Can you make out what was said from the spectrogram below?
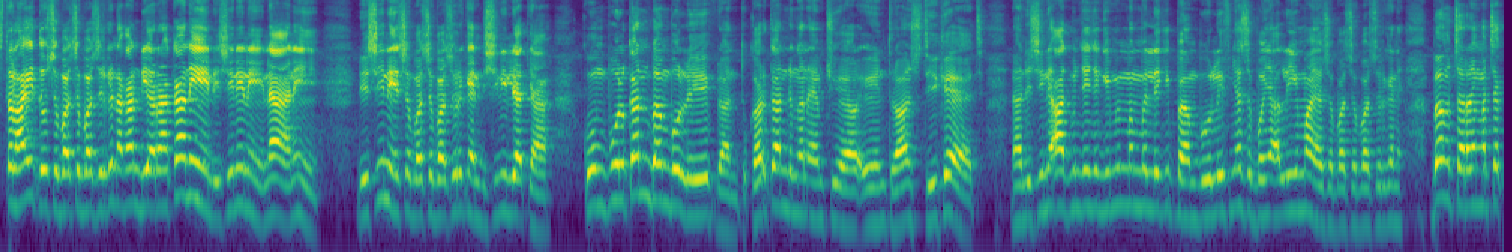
Setelah itu sobat-sobat surga akan diarahkan nih di sini nih. Nah nih di sini sobat-sobat surga di sini lihat ya. Kumpulkan bambu leaf dan tukarkan dengan MCL in trans ticket. Nah di sini admin Ceng Gaming memiliki bambu leafnya sebanyak 5 ya sobat-sobat nih. Bang cara ngecek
